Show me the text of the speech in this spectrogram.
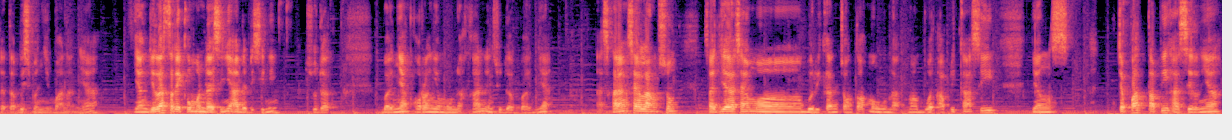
database penyimpanannya. Yang jelas rekomendasinya ada di sini. Sudah banyak orang yang menggunakan, yang sudah banyak. Nah, sekarang saya langsung saja saya memberikan contoh menggunakan membuat aplikasi yang cepat tapi hasilnya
